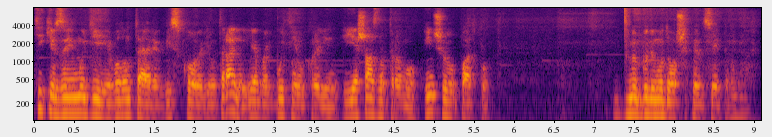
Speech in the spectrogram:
тільки взаємодії волонтерів, військових і ветеранів є майбутнє України і є шанс на перемогу. В іншому випадку ми будемо довше до цієї перемоги.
